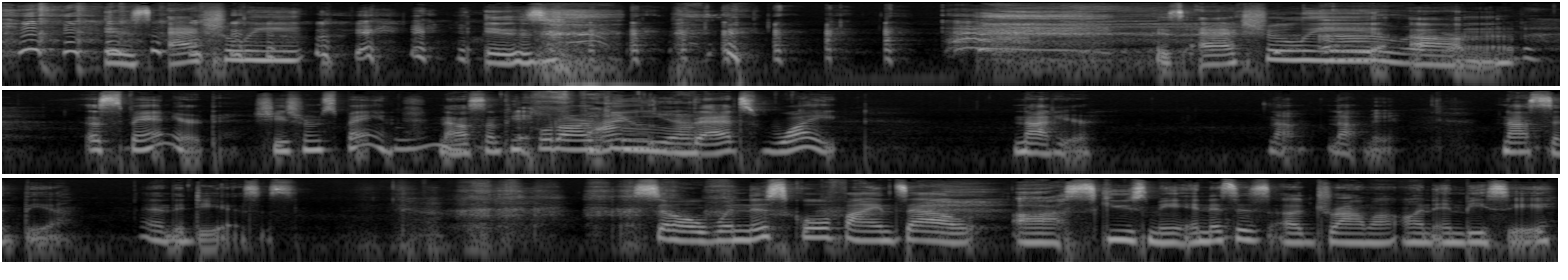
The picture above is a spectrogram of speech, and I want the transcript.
is actually is is actually Oh um God. a Spaniard. She's from Spain. Now some people would argue that's white. Not here. Not not me. Not Cynthia and the Diaz's. So when this school finds out, uh, excuse me, and this is a drama on NBC,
